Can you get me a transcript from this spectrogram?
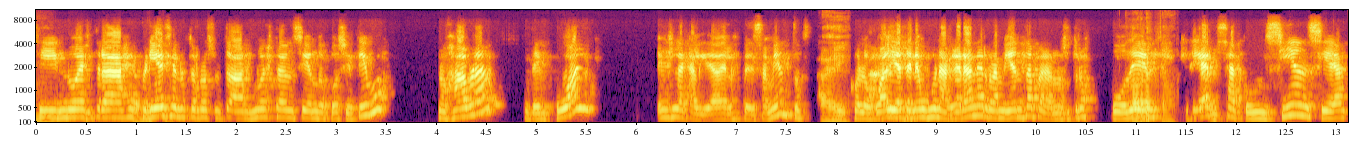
Si nuestras experiencias, nuestros resultados no están siendo positivos, nos habla de cuál es la calidad de los pensamientos. Con lo cual ya tenemos una gran herramienta para nosotros poder crear esa conciencia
